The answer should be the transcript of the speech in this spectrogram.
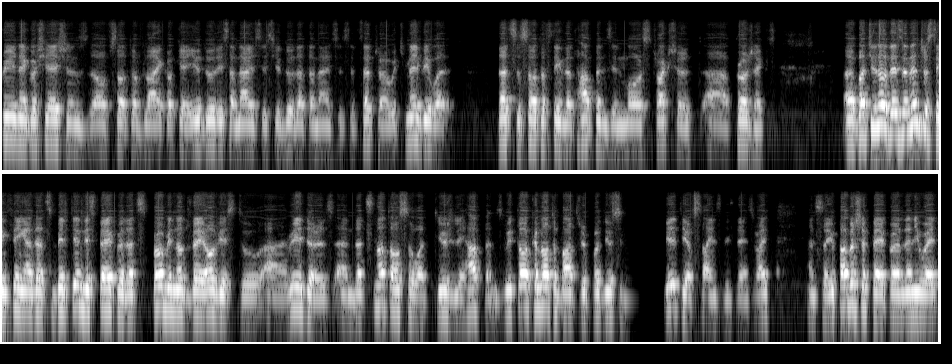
pre-negotiations of sort of like, okay, you do this analysis, you do that analysis, etc., which maybe what that's the sort of thing that happens in more structured uh, projects. Uh, but you know, there's an interesting thing uh, that's built in this paper that's probably not very obvious to uh, readers, and that's not also what usually happens. We talk a lot about reproducibility of science these days, right? And so you publish a paper, and then you wait,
